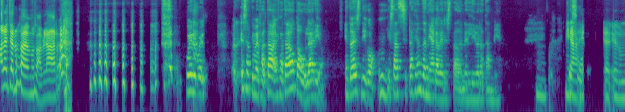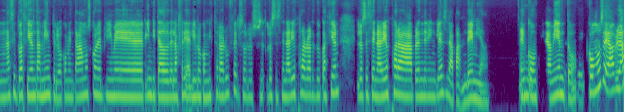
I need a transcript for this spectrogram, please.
Ahora ya no sabemos hablar. Bueno, pues eso que me faltaba, me faltaba vocabulario. Entonces digo, "Mm, esa situación tenía que haber estado en el libro también. Mira, Eso. eh, eh, una situación también que lo comentábamos con el primer invitado de la Feria del Libro, con Víctor Arufel, sobre los, los escenarios para hablar de educación, los escenarios para aprender inglés, la pandemia, el Mm. confinamiento. ¿Cómo se habla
